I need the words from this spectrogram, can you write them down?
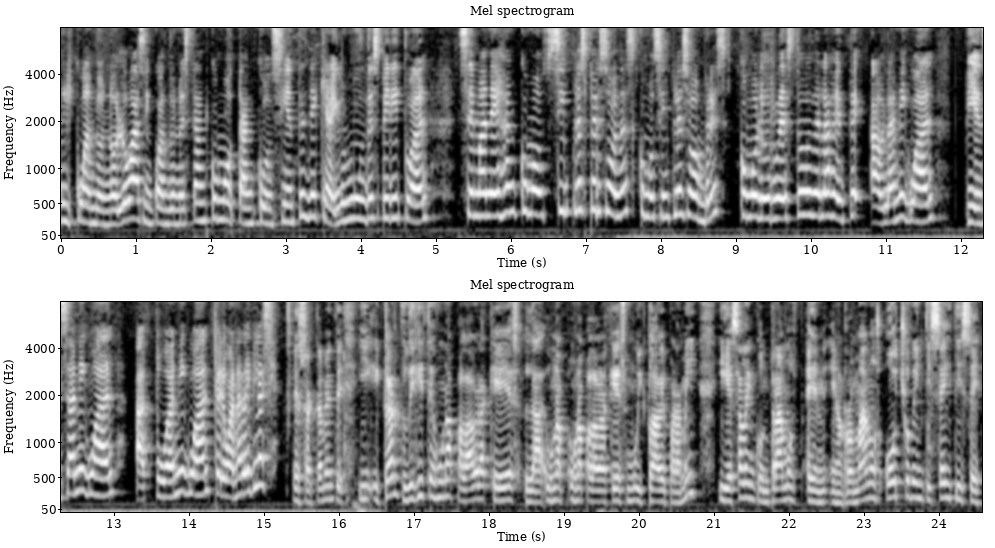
Y cuando no lo hacen, cuando no están como tan conscientes de que hay un mundo espiritual, se manejan como simples personas, como simples hombres, como los restos de la gente, hablan igual, piensan igual, actúan igual, pero van a la iglesia. Exactamente. Y, claro, tú dijiste una palabra que es la, una, palabra que es muy clave para mí y esa la encontramos en, en Romanos 8:26 dice,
